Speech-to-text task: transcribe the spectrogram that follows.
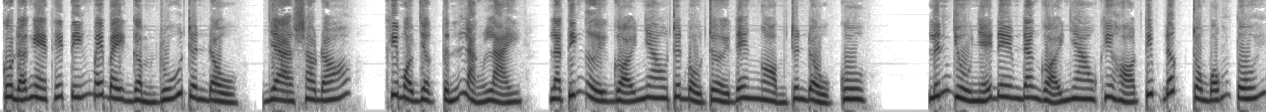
Cô đã nghe thấy tiếng máy bay gầm rú trên đầu và sau đó, khi mọi vật tĩnh lặng lại, là tiếng người gọi nhau trên bầu trời đen ngòm trên đầu cô. Lính dù nhảy đêm đang gọi nhau khi họ tiếp đất trong bóng tối.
